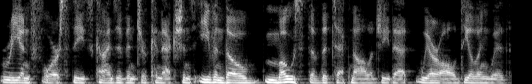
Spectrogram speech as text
reinforce these kinds of interconnections, even though most of the technology that we are all dealing with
